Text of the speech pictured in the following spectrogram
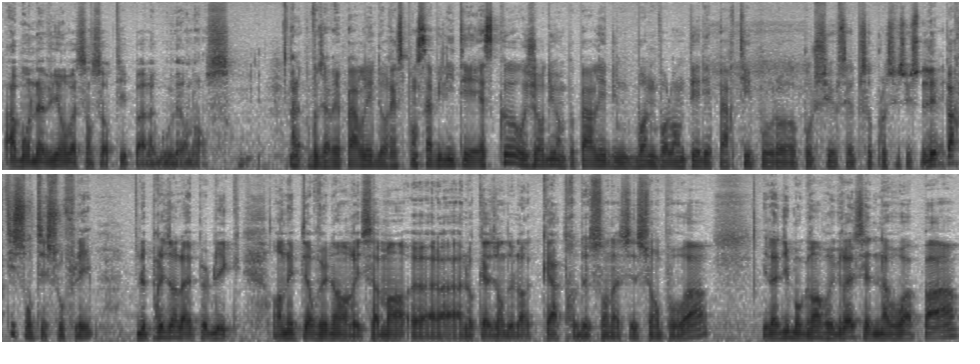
À mon avis, on va s'en sortir par la gouvernance vous avez parlé de responsabilité. Est-ce qu'aujourd'hui, on peut parler d'une bonne volonté des partis pour euh, poursuivre ce, processus Les partis sont essoufflés. Le président de la République, en intervenant récemment euh, à l'occasion de l'an 4 de son accession au pouvoir, il a dit Mon grand regret, c'est de n'avoir pas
